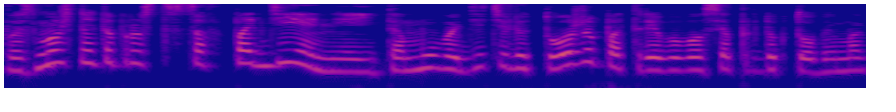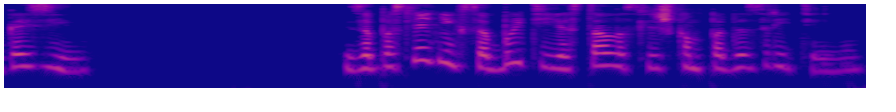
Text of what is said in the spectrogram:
Возможно, это просто совпадение, и тому водителю тоже потребовался продуктовый магазин. Из-за последних событий я стала слишком подозрительной.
